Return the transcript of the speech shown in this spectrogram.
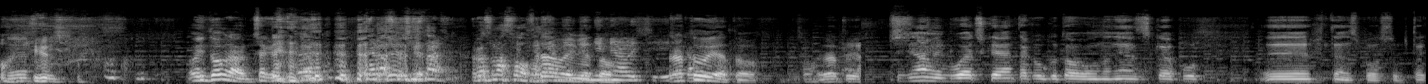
Oj, Oj dobra, czekaj, Teraz to się tak rozmasował. dawaj mnie Nie to. Ratuję to. Ratuję. Przycinamy bułeczkę, taką gotową, no nie, ze sklepu, yy, w ten sposób, tak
